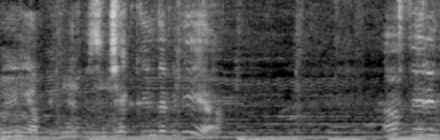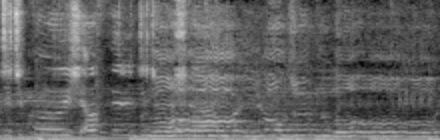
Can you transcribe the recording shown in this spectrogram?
Oyun yapıyor. Neredesin? Çektiğini de biliyor ya. Aferin cici kuş. Aferin cici kuş. Loy yolcum loy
